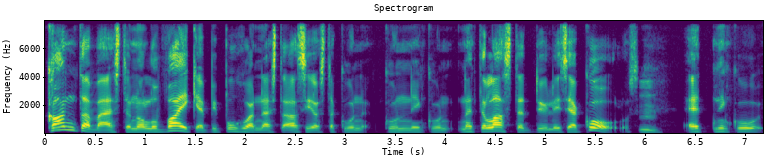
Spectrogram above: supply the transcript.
kantaväestön on ollut vaikeampi puhua näistä asioista kuin, kuin, niin kuin näiden lasten tyylisiä koulussa. Mm. Et niin kuin,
